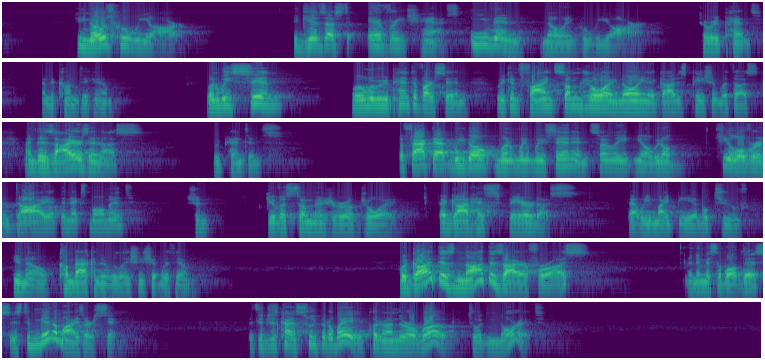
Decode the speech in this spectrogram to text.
He knows who we are. He gives us every chance, even knowing who we are, to repent and to come to him. When we sin, when we repent of our sin, we can find some joy knowing that God is patient with us and desires in us repentance. The fact that we don't, when, when we sin and suddenly, you know, we don't keel over and die at the next moment should give us some measure of joy that God has spared us, that we might be able to, you know, come back into relationship with Him. What God does not desire for us in the midst of all this is to minimize our sin. It's to just kind of sweep it away, put it under a rug, to ignore it.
